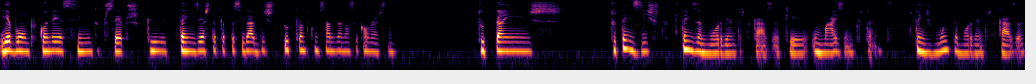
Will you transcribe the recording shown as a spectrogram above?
E é bom, porque quando é assim, tu percebes que tens esta capacidade disto tudo para onde começamos a nossa conversa. Tu tens, tu tens isto, tu tens amor dentro de casa, que é o mais importante. Tu tens muito amor dentro de casa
